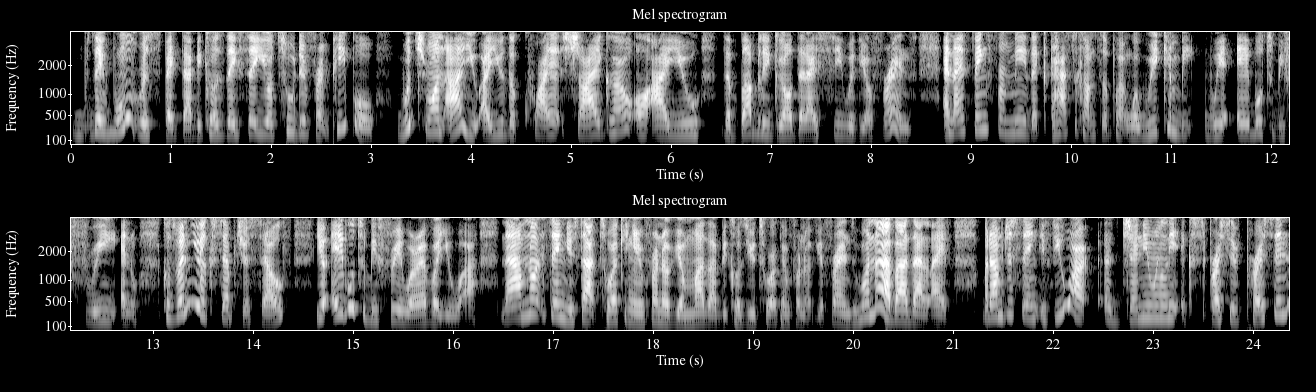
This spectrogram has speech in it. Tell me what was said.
they won't respect that because they say you're two different people. Which one are you? Are you the quiet, shy girl or are you the bubbly girl that I see with your friends? And I think for me, that has to come to a point where we can be, we're able to be free. And because when you accept yourself, you're able to be free wherever you are. Now, I'm not saying you start twerking in front of your mother because you twerk in front of your friends. We're not about that life. But I'm just saying, if you are a genuinely expressive person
